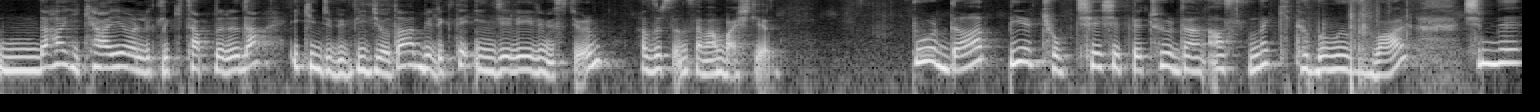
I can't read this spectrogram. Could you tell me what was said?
daha hikaye ağırlıklı kitapları da ikinci bir videoda birlikte inceleyelim istiyorum. Hazırsanız hemen başlayalım. Burada birçok çeşit ve türden aslında kitabımız var. Şimdi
